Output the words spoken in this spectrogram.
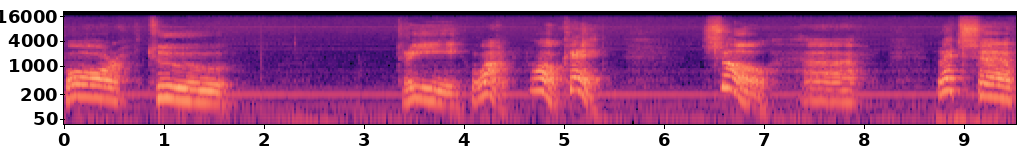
Four, two, three, one. Okay. So, uh, let's... Uh,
